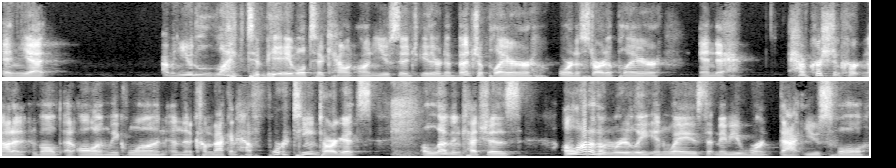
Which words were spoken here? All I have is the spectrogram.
And yet, I mean, you'd like to be able to count on usage either to bench a player or to start a player and to have Christian Kirk not involved at all in week one and then come back and have 14 targets, 11 catches, a lot of them really in ways that maybe weren't that useful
